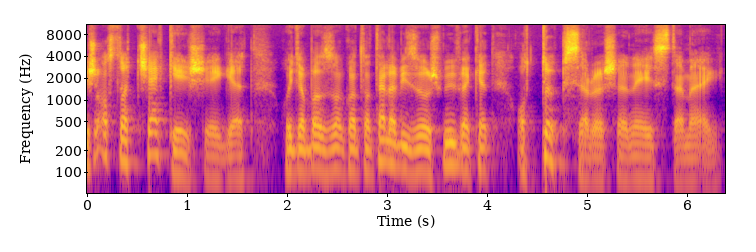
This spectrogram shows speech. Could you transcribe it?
és azt a csekészséget, hogy azokat a televíziós műveket a többszörösen nézte meg.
